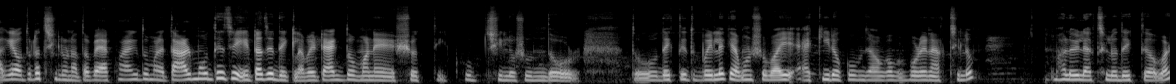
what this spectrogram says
আগে অতটা ছিল না, তবে এখন একদম মানে তার মধ্যে যে এটা যে দেখলাম, এটা একদম মানে সত্যি খুব ছিল সুন্দর। তো দেখতে তো পেলে কেমন সবাই একই রকম জামা কাপড় পরে নাচছিল। ভালোই লাগছিল দেখতে আবার।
